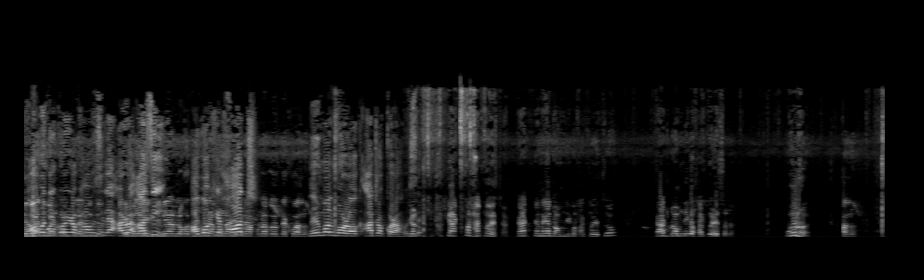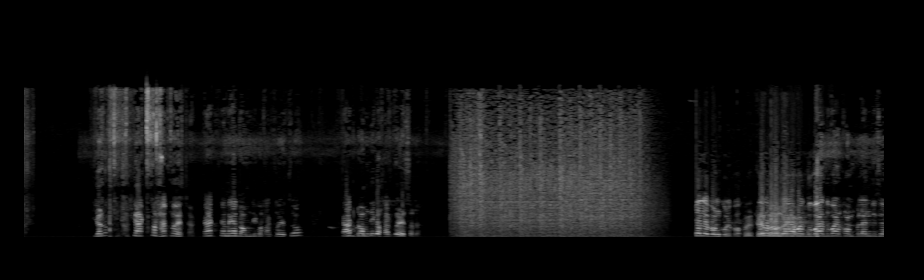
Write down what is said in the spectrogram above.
গৃহবন্দী কৰি ৰখা হৈছিলে। আৰু আজি অৱশেষত নিৰ্মল মৌৰক আটক কৰা হৈছে। কোন হয়? কাক কথা কৈ আছা? কাক তেনেকে দম দি কথা কৈ আছো? কাক দম দি কথা কৈ আছো কেলে বন্ধ কৰিব? কেলে বন্ধ কৰিব? আমাৰ দুবাৰ দুবাৰ কমপ্লেইন দিছে।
